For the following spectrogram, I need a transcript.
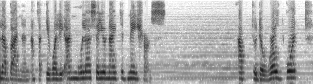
labanan ang katiwalian mula sa United Nations up to the World Court,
